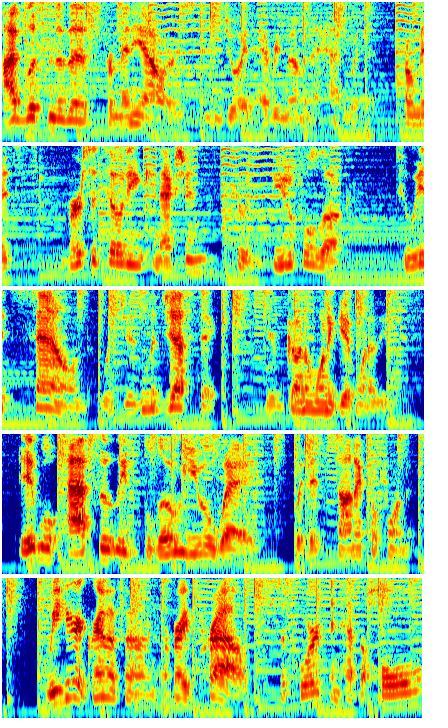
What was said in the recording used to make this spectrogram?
I've listened to this for many hours and enjoyed every moment I had with it. From its versatility and connections, to its beautiful look, to its sound, which is majestic, you're gonna wanna get one of these. It will absolutely blow you away with its sonic performance. We here at Gramophone are very proud to support and have the whole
